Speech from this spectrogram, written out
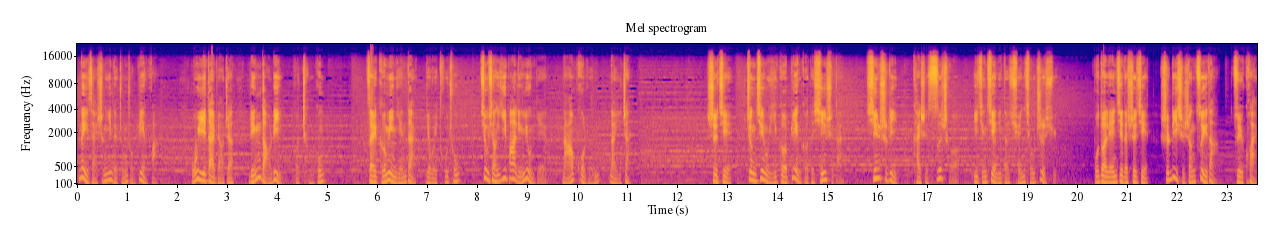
内在声音的种种变化，无疑代表着领导力和成功。在革命年代尤为突出，就像1806年拿破仑那一战。世界正进入一个变革的新时代，新势力开始撕扯已经建立的全球秩序。不断连接的世界是历史上最大、最快、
